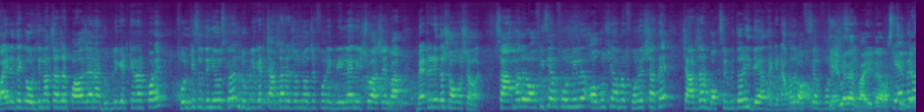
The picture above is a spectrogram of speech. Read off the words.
বাইরে থেকে অরিজিনাল চার্জার পাওয়া যায় না ডুপ্লিকেট কেনার পরে ফোন কিছুদিন ইউজ করেন ডুপ্লিকেট চার্জারের জন্য হচ্ছে ফোনে গ্রিন লাইন ইস্যু আসে বা ব্যাটারিতে সমস্যা হয়। সো আমাদের অফিসিয়াল ফোন নিলে অবশ্যই আমরা ফোনের সাথে চার্জার বক্সের ভিতরেই দেওয়া থাকে। এটা আমাদের অফিসিয়াল ফোনের ক্যামেরা ভাই এটা ক্যামেরা।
